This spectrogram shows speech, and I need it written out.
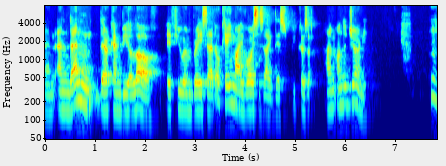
And and then there can be a love if you embrace that okay my voice is like this because i'm on the journey. Hmm.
